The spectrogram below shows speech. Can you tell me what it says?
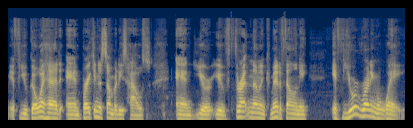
if you go ahead and break into somebody's house and you're, you've threatened them and committed a felony, if you're running away,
